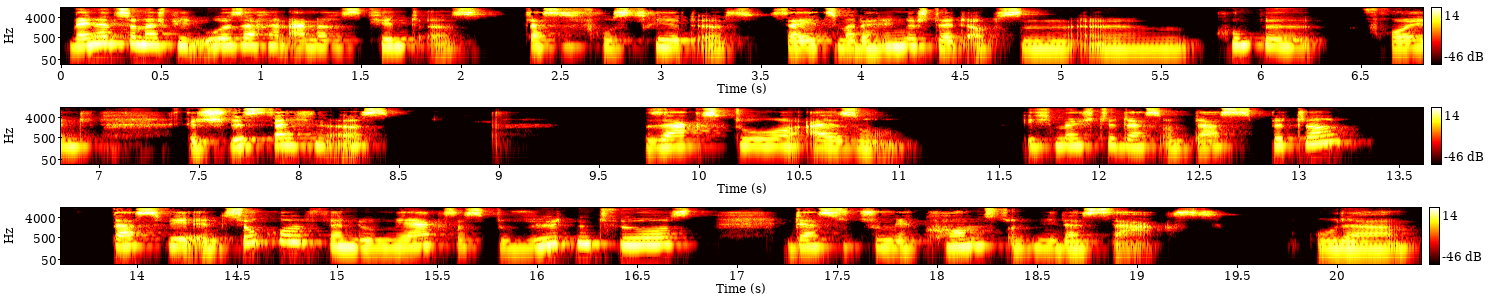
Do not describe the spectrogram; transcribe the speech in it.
Wenn jetzt zum Beispiel die Ursache ein anderes Kind ist, dass es frustriert ist, sei jetzt mal dahingestellt, ob es ein äh, Kumpel, Freund, Geschwisterchen ist, sagst du also, ich möchte das und das bitte, dass wir in Zukunft, wenn du merkst, dass du wütend wirst, dass du zu mir kommst und mir das sagst. Oder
